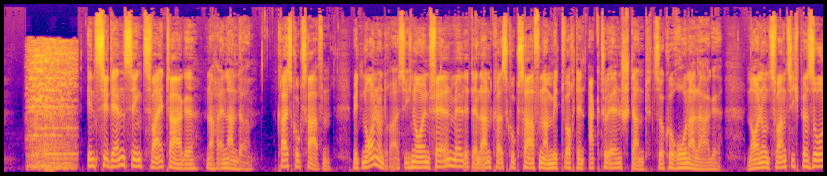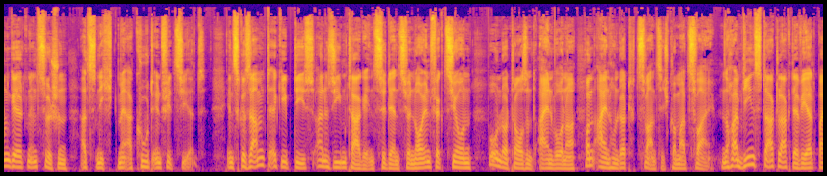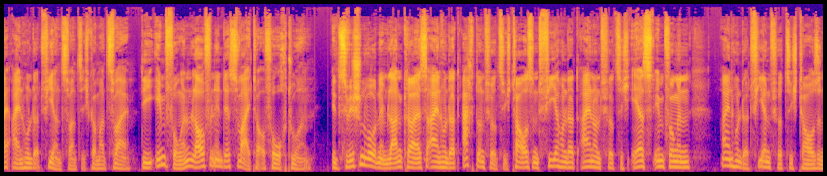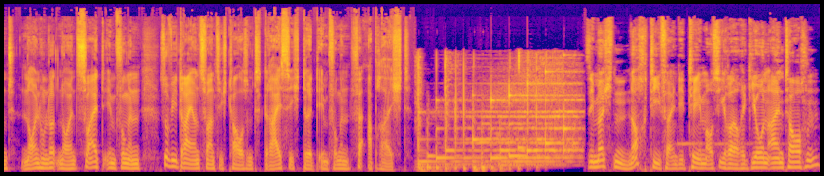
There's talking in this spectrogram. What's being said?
Inzidenz sinkt zwei Tage nacheinander. Kreis Cuxhaven. Mit 39 neuen Fällen meldet der Landkreis Cuxhaven am Mittwoch den aktuellen Stand zur Corona-Lage. 29 Personen gelten inzwischen als nicht mehr akut infiziert. Insgesamt ergibt dies eine 7-Tage-Inzidenz für Neuinfektionen pro 100.000 Einwohner von 120,2. Noch am Dienstag lag der Wert bei 124,2. Die Impfungen laufen indes weiter auf Hochtouren. Inzwischen wurden im Landkreis 148.441 Erstimpfungen, 144.909 Zweitimpfungen sowie 23.030 Drittimpfungen verabreicht. Sie möchten noch tiefer in die Themen aus Ihrer Region eintauchen?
